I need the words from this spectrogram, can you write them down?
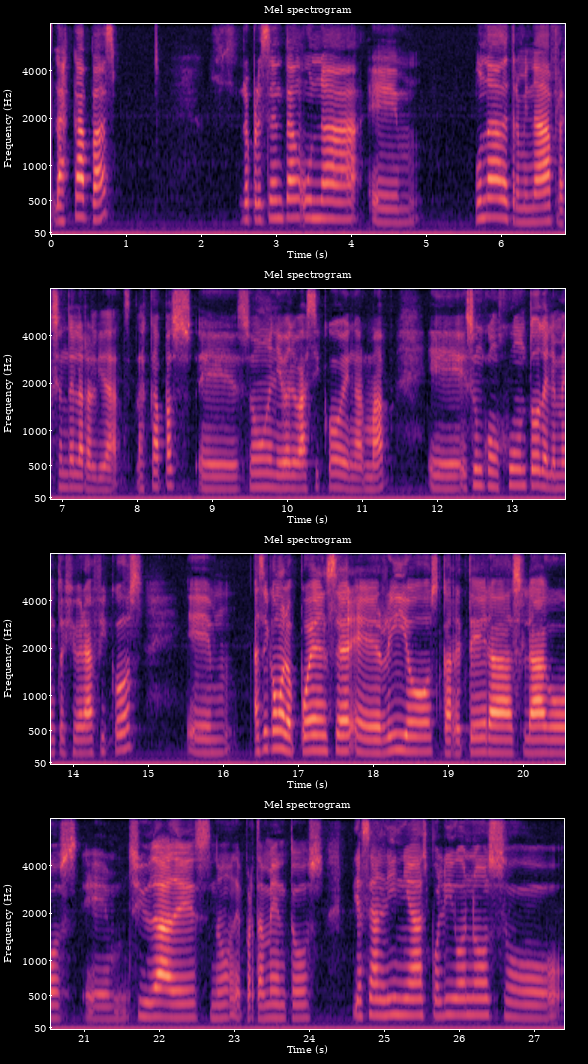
las capas representan una, em, una determinada fracción de la realidad. Las capas eh, son el nivel básico en ARMAP. Eh, es un conjunto de elementos geográficos, em, así como lo pueden ser eh, ríos, carreteras, lagos, em, ciudades, ¿no? departamentos, ya sean líneas, polígonos o,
